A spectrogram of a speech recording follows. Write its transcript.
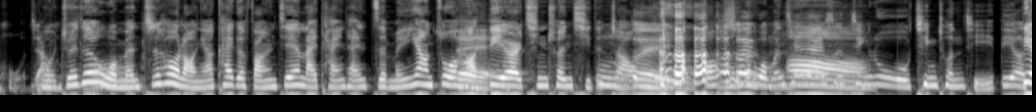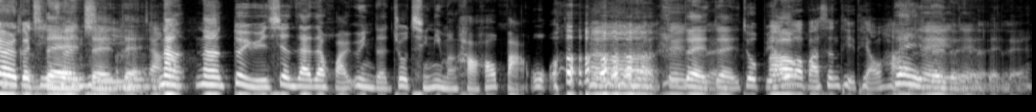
活。这样，我觉得我们之后老娘开个房间来谈一谈，怎么样做好第二青春期的照顾。对，所以我们现在是进入青春期，第二第二个青春期。对对，那那对于现在在怀孕的，就请你们好好把握。对对对，就不要把身体调好。对对对对对。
